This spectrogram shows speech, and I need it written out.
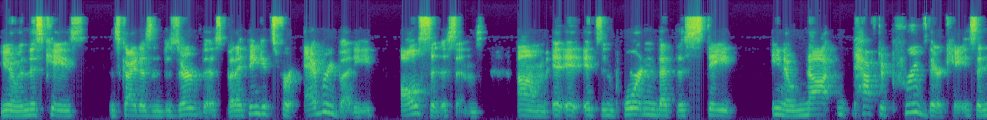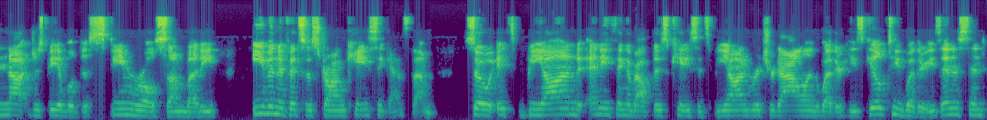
you know, in this case, this guy doesn't deserve this. But I think it's for everybody all citizens. Um, it, it's important that the state, you know, not have to prove their case and not just be able to steamroll somebody, even if it's a strong case against them. So it's beyond anything about this case. It's beyond Richard Allen, whether he's guilty, whether he's innocent.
